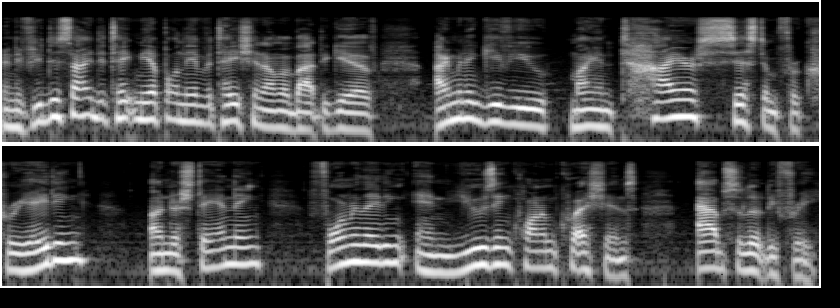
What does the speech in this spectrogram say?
And if you decide to take me up on the invitation I'm about to give, I'm going to give you my entire system for creating, understanding, formulating, and using quantum questions absolutely free.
